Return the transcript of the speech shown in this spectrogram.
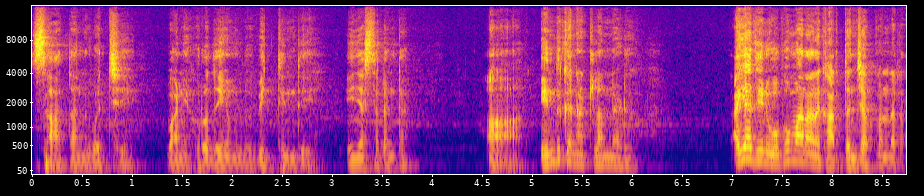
సాతాను వచ్చి వాని హృదయంలో విత్తింది. ఏం చేస్తాడంట? ఎందుకని అట్లా అన్నాడు? అయ్యా దీని ఉపమానానికి అర్థం చెప్పమన్నారు.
